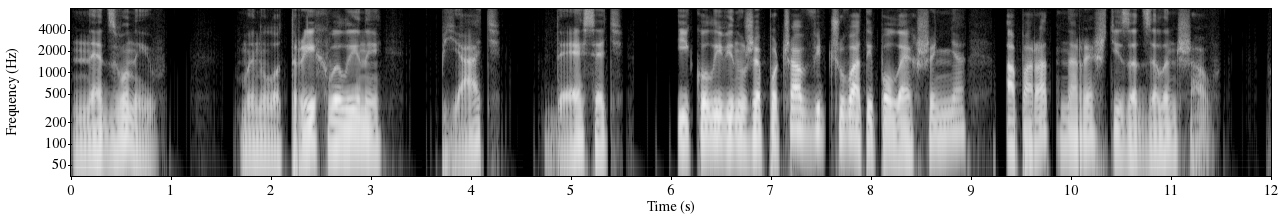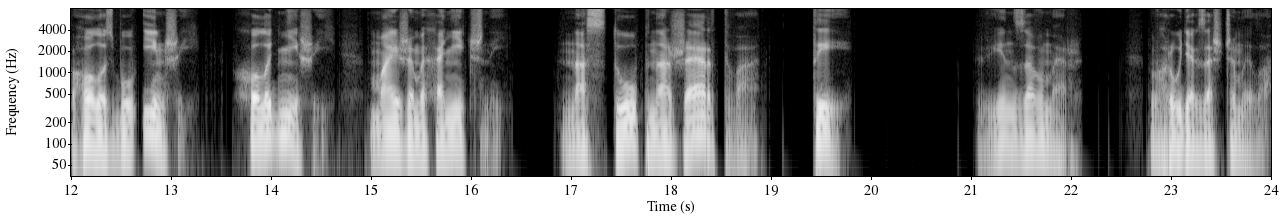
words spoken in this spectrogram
не дзвонив. Минуло три хвилини, п'ять, десять. І коли він уже почав відчувати полегшення, апарат нарешті задзеленшав. Голос був інший, холодніший, майже механічний. Наступна жертва – ти. Він завмер. В грудях защемило.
